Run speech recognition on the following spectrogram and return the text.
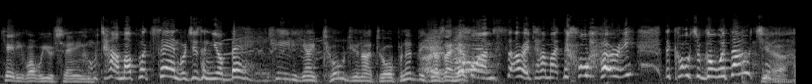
Katie, what were you saying? Oh, Tom, I'll put sandwiches in your bag. Katie, I told you not to open it because I, I have. Oh, I'm sorry, Tom. I... Oh, hurry. The coach will go without you. Yeah.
